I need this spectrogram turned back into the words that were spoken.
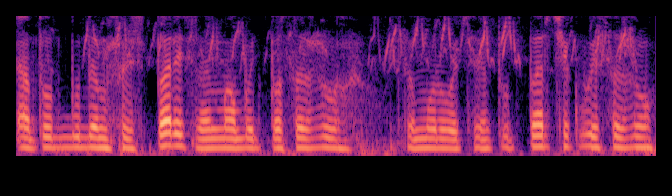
А тут будемо щось перець, мабуть, посажу в цьому році. Тут перчик висажу.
